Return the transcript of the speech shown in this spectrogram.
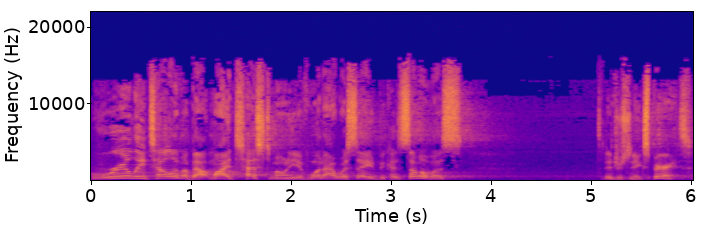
really tell them about my testimony of when I was saved? Because some of us, it's an interesting experience.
